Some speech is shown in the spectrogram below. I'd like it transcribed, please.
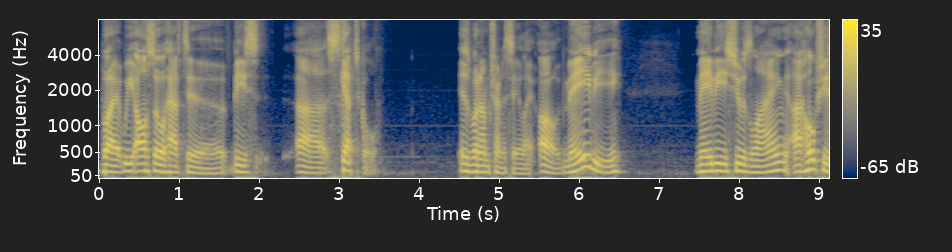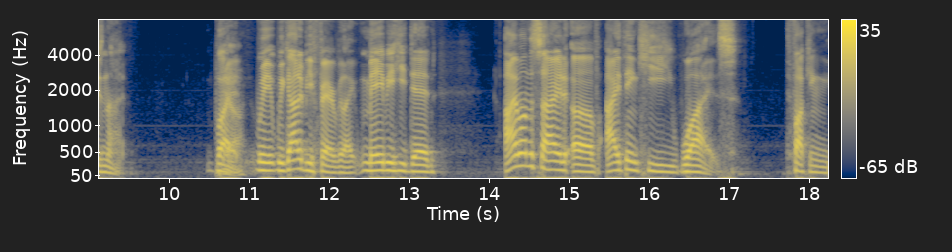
but we also have to be uh, skeptical is what i'm trying to say. Like oh maybe maybe she was lying. I hope she's not. But Yeah. we we got to be fair. Be like maybe he did. I'm on the side of i think he was fucking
